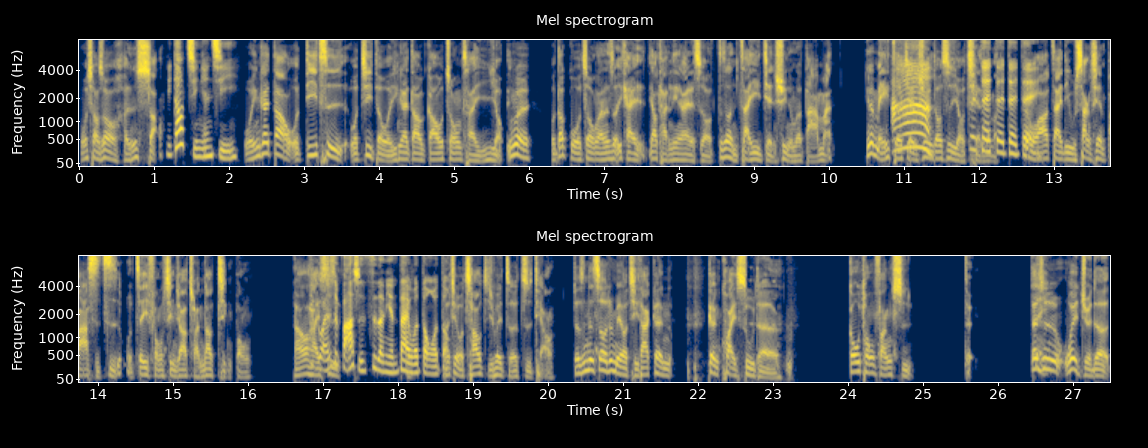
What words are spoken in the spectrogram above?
我小时候很少，你到几年级？我应该到我第一次，我记得我应该到高中才有，因为我到国中啊，那时候一开始要谈恋爱的时候，那时候很在意简讯有没有打满，因为每一则简啊讯都是有钱的嘛。对对对对我，要在例如上线八十字，我这一封信就要传到紧绷，然后还是八十字的年代，我懂我懂而。且我超级会折纸条，就是那时候就没有其他更更快速的沟通方式。对，但是我也觉得，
